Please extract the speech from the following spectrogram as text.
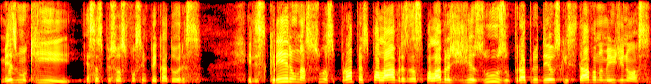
mesmo que essas pessoas fossem pecadoras. Eles creram nas suas próprias palavras, nas palavras de Jesus, o próprio Deus que estava no meio de nós.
